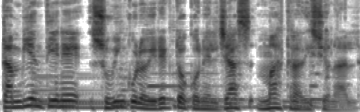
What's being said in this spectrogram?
también tiene su vínculo directo con el jazz más tradicional.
